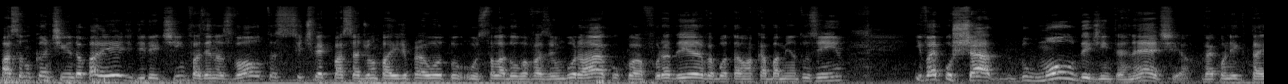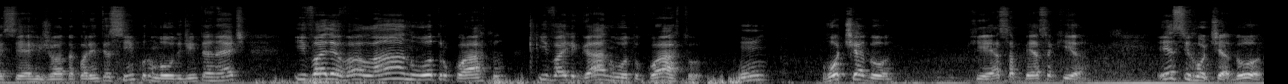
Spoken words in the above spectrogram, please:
Passa no cantinho da parede, direitinho, fazendo as voltas. Se tiver que passar de uma parede para outra, o instalador vai fazer um buraco com a furadeira, vai botar um acabamentozinho e vai puxar do molde de internet, ó, vai conectar esse RJ45 no molde de internet e vai levar lá no outro quarto e vai ligar no outro quarto um roteador que é essa peça aqui, ó. Esse roteador,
